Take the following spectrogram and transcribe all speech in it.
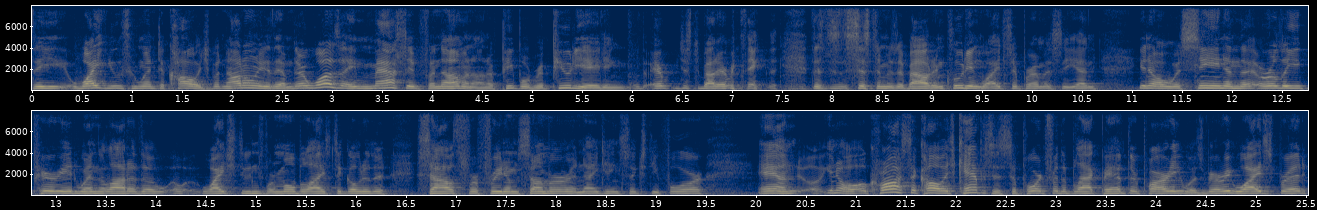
the white youth who went to college, but not only them, there was a massive phenomenon of people repudiating just about everything that the system is about, including white supremacy. And, you know, it was seen in the early period when a lot of the uh, white students were mobilized to go to the South for Freedom Summer in 1964. And, uh, you know, across the college campuses, support for the Black Panther Party was very widespread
